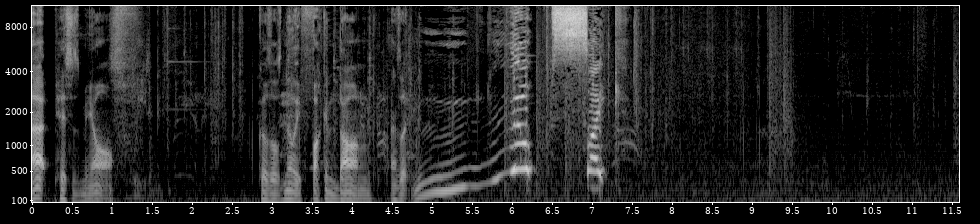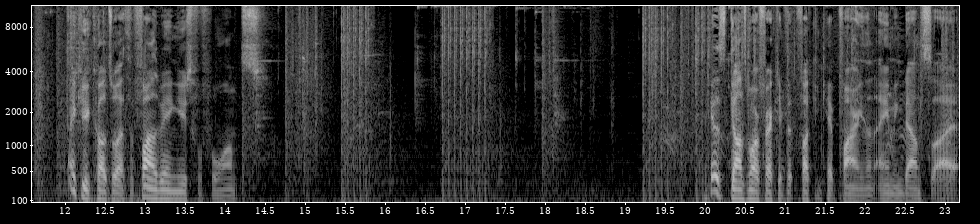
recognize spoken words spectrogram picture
That pisses me off. Because I was nearly fucking done. I was like, nope, psych. Thank you, Codsworth, for finally being useful for once. I guess this gun's more effective at fucking hip firing than aiming down sight.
